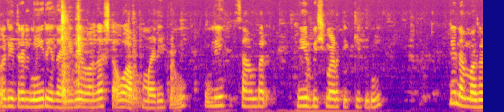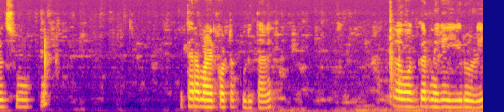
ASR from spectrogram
ನೋಡಿ, ಇದರಲ್ಲಿ ನೀರು ಇದಾಗಿದೆ. ಇವಾಗ ಸ್ಟವ್ ಆಫ್ ಮಾಡಿದ್ದೀನಿ. ಇಲ್ಲಿ ಸಾಂಬಾರು, ನೀರು ಬಿಸಿ ಮಾಡೋಕೆ ಇಕ್ಕಿದ್ದೀನಿ. ಇಲ್ಲಿ ನಮ್ಮ ಮಗಳ ಸೂಪು. ಈ ಥರ ಮಾಡಿಕೊಟ್ಟು ಕುಡಿತಾಳೆ. ಒಗ್ಗರಣೆಗೆ ಈರುಳ್ಳಿ.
